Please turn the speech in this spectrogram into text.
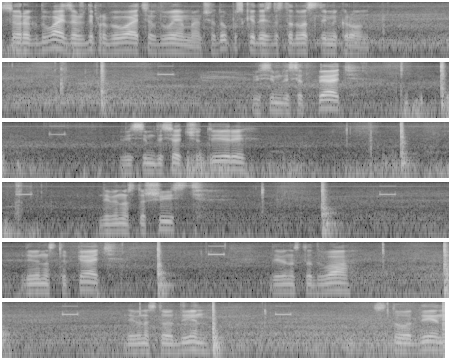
42 і завжди пробивається вдвоє менше. Допуски десь до 120 мікрон. 85, 84, 96, 95, 92. 91, 101,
